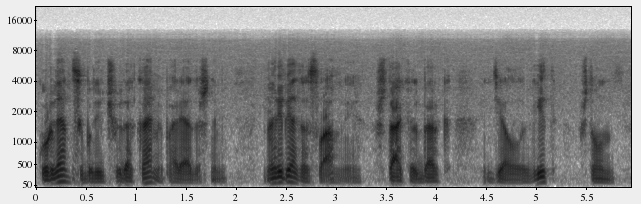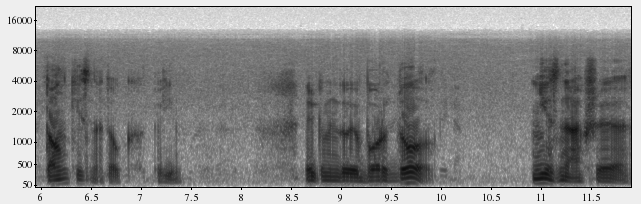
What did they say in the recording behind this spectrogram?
Курлянцы были чудаками порядочными, но ребята славные. Штакельберг делал вид, что он тонкий знаток вин. Рекомендую Бордо, не знавшее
